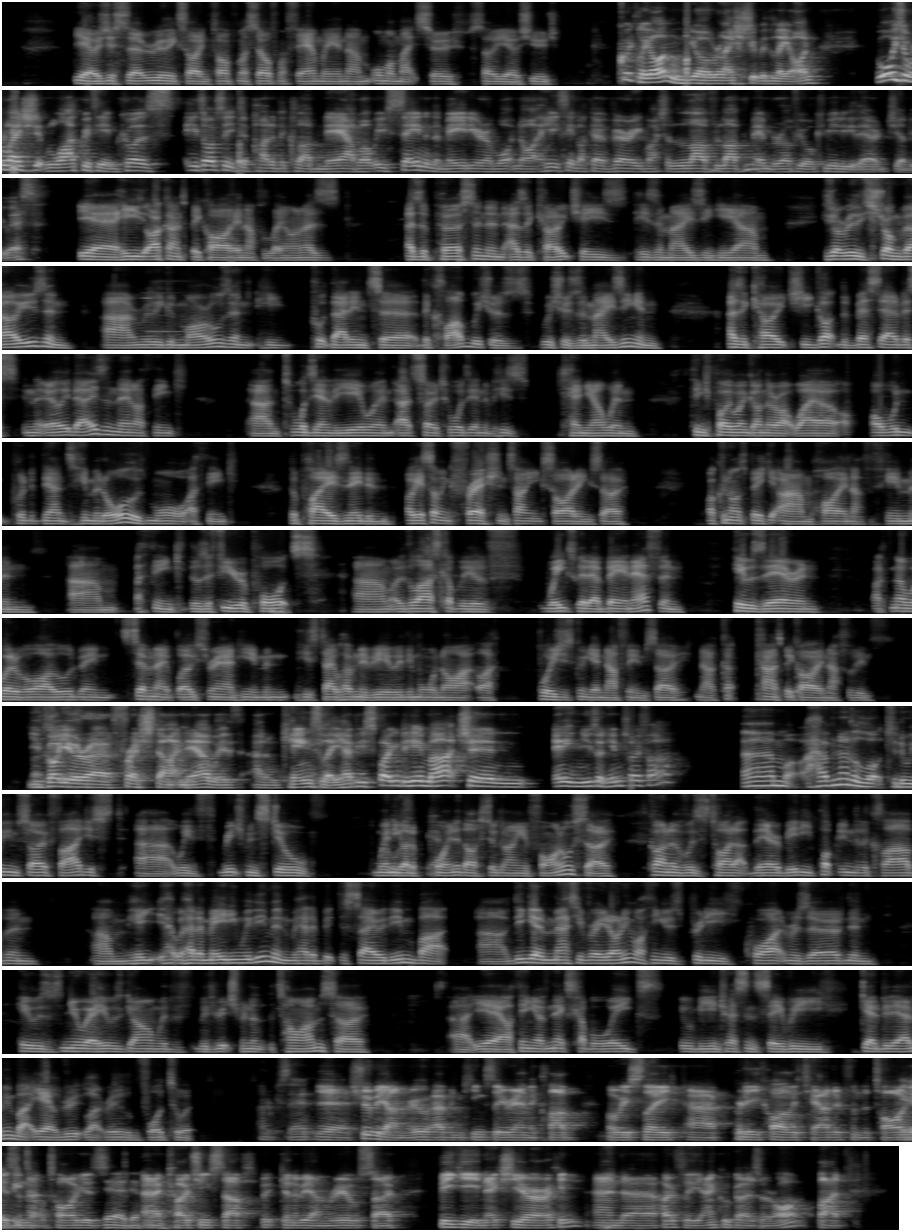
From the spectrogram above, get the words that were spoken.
yeah, it was just a really exciting time for myself, my family, and um, all my mates too. So yeah, it was huge. Quickly on your relationship with Leon, what was your relationship like with him? Because he's obviously departed the club now, but we've seen in the media and whatnot, he seemed like a very much a love, loved member of your community there at GWS. Yeah, he. I can't speak highly enough of Leon as as a person and as a coach. He's he's amazing. He um he's got really strong values and um, really good morals, and he put that into the club, which was which was amazing. And as a coach, he got the best out of us in the early days, and then I think um, towards the end of the year, when uh, so towards the end of his tenure, when things probably weren't going the right way, I, I wouldn't put it down to him at all. It was more, I think, the players needed, I guess, something fresh and something exciting. So I could not speak um, highly enough of him. And um, I think there was a few reports um, over the last couple of weeks with our B&F, and he was there, and like no word of a lie, there would have been seven, eight blokes around him and his table having a beer with him all night. Like, boys just couldn't get enough of him. So, no, can't speak highly enough of him. You've got your uh, fresh start now with Adam Kingsley. Have you spoken to him much and any news on him so far? Um, I haven't had a lot to do with him so far, just uh, with Richmond still, when he got appointed, yeah. they were still going in finals. So, kind of was tied up there a bit. He popped into the club and um, he we had a meeting with him and we had a bit to say with him, but uh, didn't get a massive read on him. I think he was pretty quiet and reserved, and he was knew where he was going with with Richmond at the time. So, uh, yeah, I think over the next couple of weeks it would be interesting to see we get a bit out of him. But yeah, re- like really looking forward to it. Hundred percent. Yeah, should be unreal having Kingsley around the club. Obviously, uh, pretty highly touted from the Tigers, yeah, and that Tigers yeah, uh, coaching stuff's going to be unreal. So big year next year, I reckon, and uh, hopefully the ankle goes all right. But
